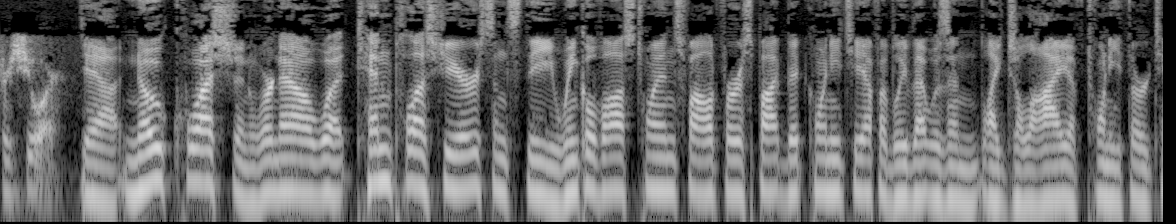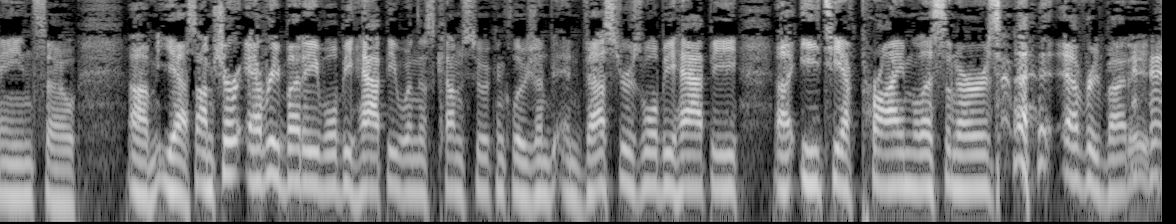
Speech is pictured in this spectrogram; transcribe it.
for sure. Yeah, no question. We're now, what, 10 plus years since the Winklevoss twins filed for a spot Bitcoin ETF. I believe that was in like July of 2013. So, um, yes, I'm sure everybody will be happy when this comes to a conclusion. Investors will be happy, uh, ETF Prime listeners, everybody.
